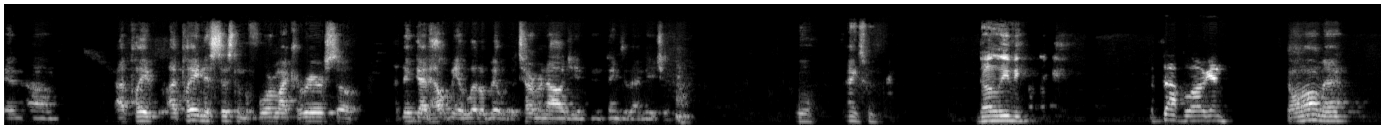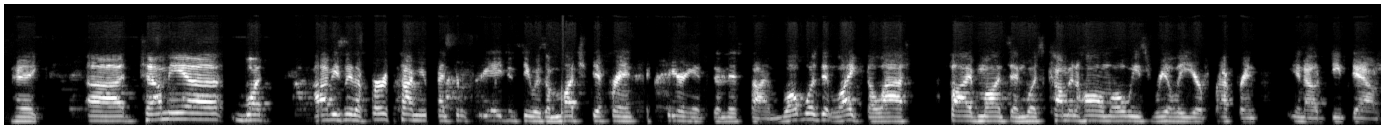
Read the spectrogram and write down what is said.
and um, I played I played in this system before in my career, so I think that helped me a little bit with the terminology and, and things of that nature. Cool. Thanks, man. Don Levy. What's up, Logan? Going on, man. Hey, uh, tell me uh, what. Obviously, the first time you went through free agency was a much different experience than this time. What was it like the last five months, and was coming home always really your preference? You know, deep down.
